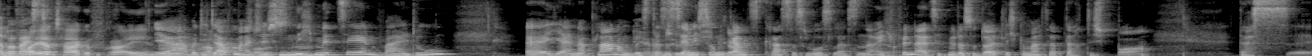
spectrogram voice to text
Aber weißt du- Feiertage frei. Ja, aber die darf man natürlich nicht mitzählen, weil du äh, ja in der Planung bist. Ja, das ist ja nicht so ein klar. ganz krasses Loslassen. Ne? Ich finde, als ich mir das so deutlich gemacht habe, dachte ich, boah, das, äh,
